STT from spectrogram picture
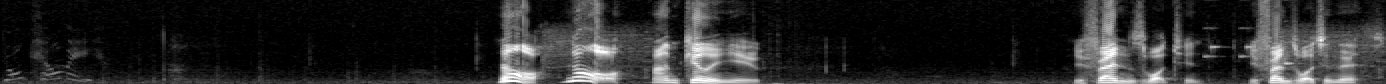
Don't kill me. No, no. I'm killing you. Your friend's watching. Your friend's watching this.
